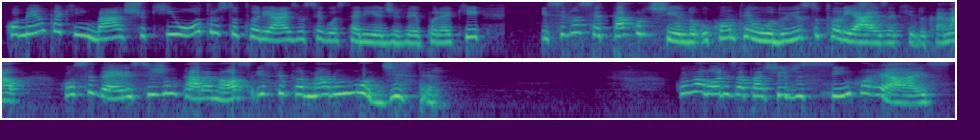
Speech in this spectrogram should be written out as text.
comenta aqui embaixo que outros tutoriais você gostaria de ver por aqui. E se você está curtindo o conteúdo e os tutoriais aqui do canal, considere se juntar a nós e se tornar um modister. Com valores a partir de R$ reais,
